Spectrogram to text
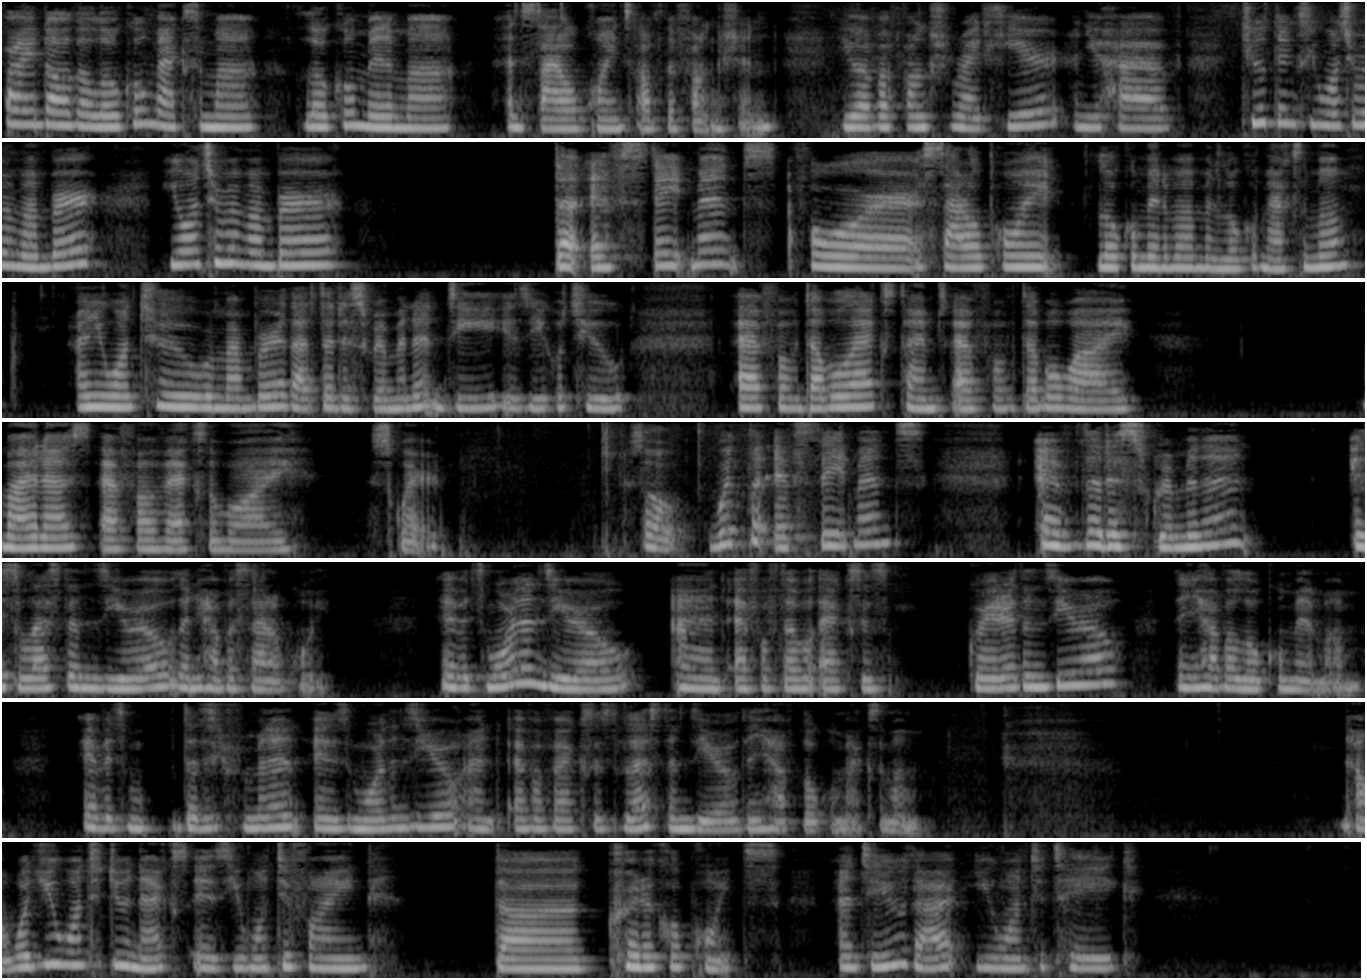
Find all the local maxima, local minima, and saddle points of the function. You have a function right here, and you have two things you want to remember. You want to remember the if statements for saddle point, local minimum, and local maximum. And you want to remember that the discriminant d is equal to f of double x times f of double y minus f of x of y squared. So with the if statements, if the discriminant is less than 0, then you have a saddle point. If it's more than 0 and f of double x is greater than 0, then you have a local minimum. If it's the discriminant is more than 0 and f of x is less than 0, then you have local maximum. Now, what you want to do next is you want to find the critical points. And to do that, you want to take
